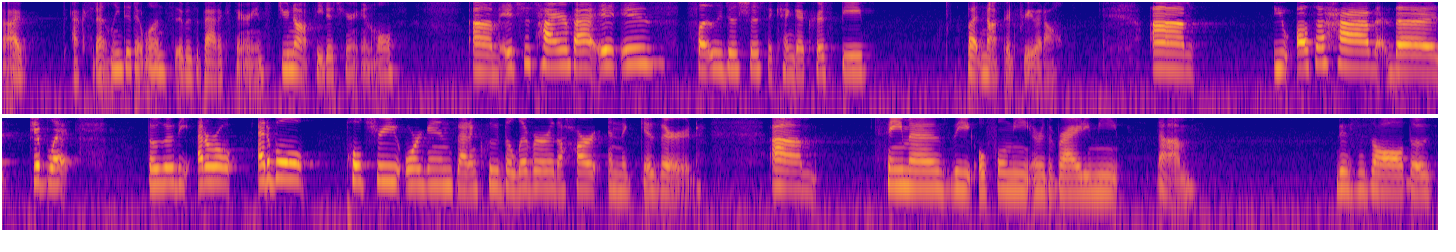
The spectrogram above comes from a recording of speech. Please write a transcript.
I accidentally did it once, it was a bad experience. Do not feed it to your animals. Um, it's just higher in fat. It is slightly delicious, it can get crispy, but not good for you at all. Um, you also have the giblets. Those are the edible, edible poultry organs that include the liver, the heart, and the gizzard. Um, same as the offal meat or the variety meat. Um, this is all those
